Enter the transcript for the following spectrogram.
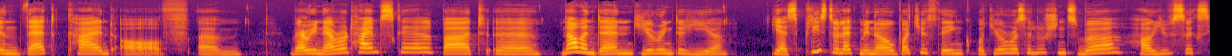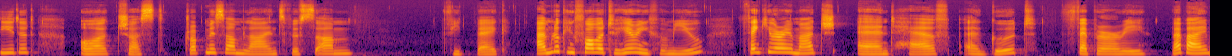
in that kind of um, very narrow time scale, but uh, now and then during the year. Yes, please do let me know what you think, what your resolutions were, how you succeeded, or just drop me some lines with some feedback. I'm looking forward to hearing from you. Thank you very much and have a good February. Bye bye.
